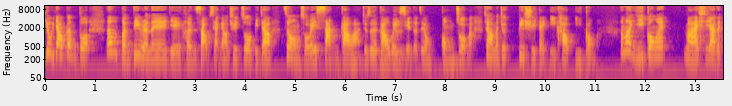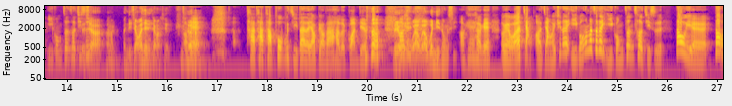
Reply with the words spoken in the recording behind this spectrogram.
又要更多，那么本地人呢也很少想要去做比较这种所谓三高啊，就是高危险的这种工作嘛，所以他们就必须得依靠移工。那么移工呢，马来西亚的移工政策其实嗯你讲完先，你讲完先。OK，呃他他他迫不及待的要表达他的观点了。没有我要我要问你东西。OK OK OK，我要讲呃讲回去那个移工，那么这个移工政策其实倒也倒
